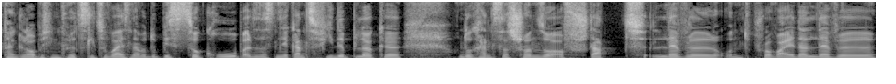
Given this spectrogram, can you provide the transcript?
dann glaube ich ein Kürzel zuweisen, aber du bist so grob, also das sind ja ganz viele Blöcke und du kannst das schon so auf Stadtlevel und Provider-Level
